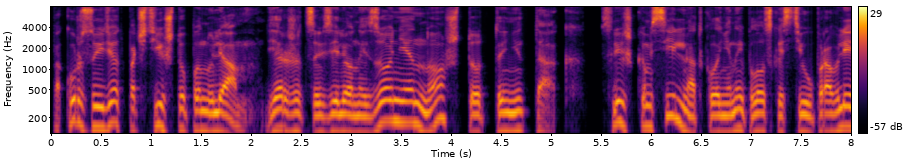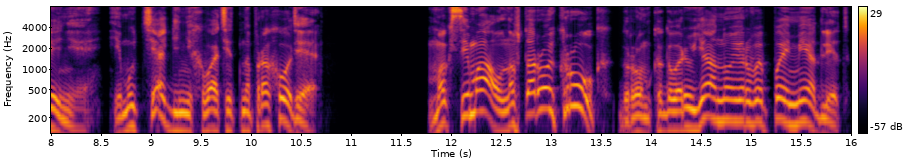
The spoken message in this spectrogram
По курсу идет почти что по нулям. Держится в зеленой зоне, но что-то не так. Слишком сильно отклонены плоскости управления. Ему тяги не хватит на проходе. «Максимал, на второй круг!» — громко говорю я, но РВП медлит.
